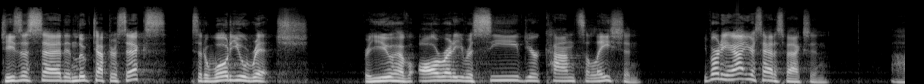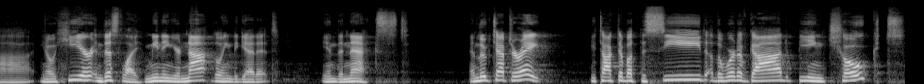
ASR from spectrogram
Jesus said in Luke chapter 6, He said, Woe to you, rich, for you have already received your consolation. You've already got your satisfaction. Uh, you know, here in this life, meaning you're not going to get it in the next. In Luke chapter 8, he talked about the seed of the Word of God being choked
